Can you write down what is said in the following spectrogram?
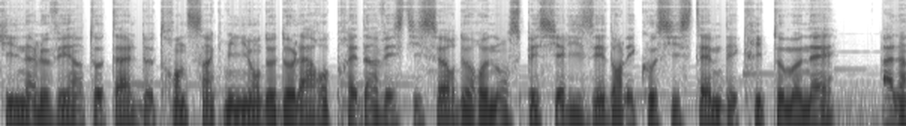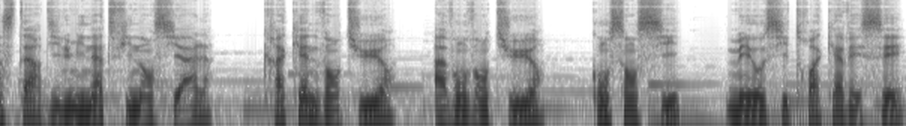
Kiln a levé un total de 35 millions de dollars auprès d'investisseurs de renom spécialisés dans l'écosystème des crypto-monnaies, à l'instar d'Illuminate Financial, Kraken Venture, Avon Venture, Consensi, mais aussi 3KVC,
